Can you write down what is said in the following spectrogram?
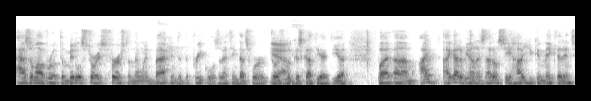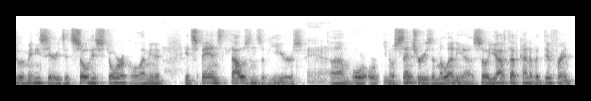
Asimov wrote the middle stories first and then went back and did the prequels, and I think that's where George yeah. Lucas got the idea. But um, I I got to be honest, I don't see how you can make that into a miniseries. It's so historical. I mean, it it spans thousands of years, yeah. um, or or you know centuries and millennia. So you have to have kind of a different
